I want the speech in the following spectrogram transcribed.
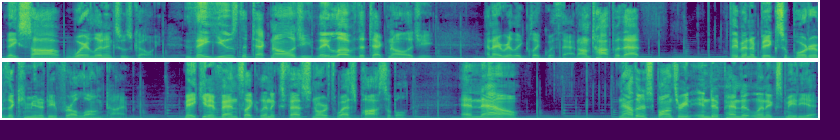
They saw where Linux was going. They used the technology, they love the technology, and I really click with that. On top of that, they've been a big supporter of the community for a long time, making events like Linux Fest Northwest possible. And now, now they're sponsoring independent Linux media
